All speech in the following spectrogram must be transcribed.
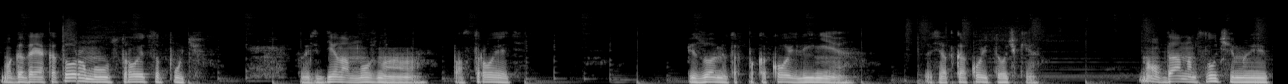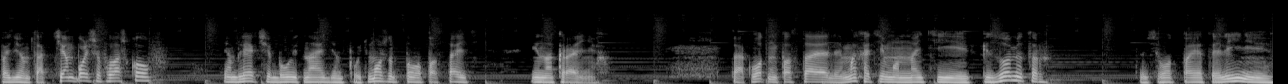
благодаря которому устроится путь. То есть где нам нужно построить пизометр, по какой линии, то есть от какой точки. Ну, в данном случае мы пойдем так. Чем больше флажков, тем легче будет найден путь. Можно было поставить и на крайних. Так, вот мы поставили. Мы хотим найти пизометр. То есть вот по этой линии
